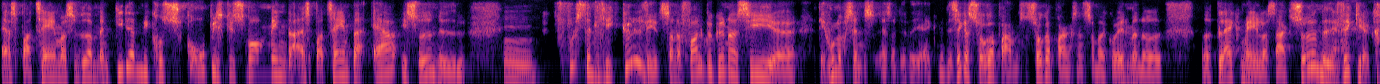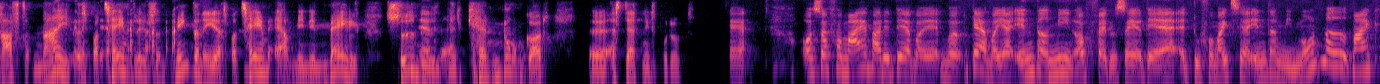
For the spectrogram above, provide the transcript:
aspartam og så videre, men de der mikroskopiske små mængder aspartam, der er i sødemiddel, mm. fuldstændig ligegyldigt. Så når folk begynder at sige, uh, det er 100%, altså det ved jeg ikke, men det er sikkert sukkerbranchen, sukkerbranchen som er gået ind med noget, noget blackmail og sagt, sødemiddel, det giver kraft. Nej, aspartam, det, mængderne i aspartam er minimalt. Sødemiddel er et kanon godt uh, erstatningsprodukt. Ja, og så for mig var det der, hvor jeg, hvor, der, hvor jeg ændrede min opfattelse af, det er, at du får mig ikke til at ændre min morgenmad, Mike.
